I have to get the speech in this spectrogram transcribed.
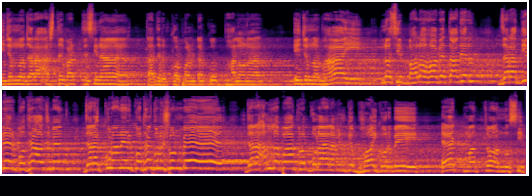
এই জন্য যারা আসতে পারতেছি না, তাদের কপালটা খুব ভালো না। এই জন্য ভাই, নসিব ভালো হবে তাদের যারা দিনের পথে আসবে, যারা কোরআনের কথাগুলো শুনবে, যারা আল্লাহ পাক রব্বুল আলমিনকে ভয় করবে, একমাত্র নসিব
